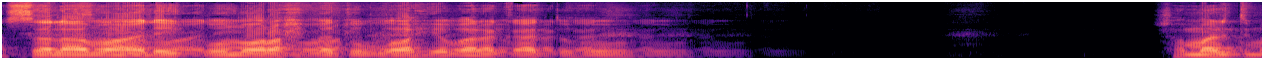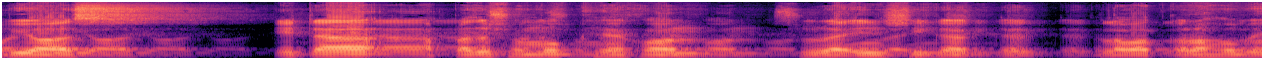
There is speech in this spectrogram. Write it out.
আসসালামু আলাইকুম রহমতুল্লাহ বারাকাতুহ। সম্মানিত বিয়াস এটা আপনাদের সম্মুখে এখন সুরা ইনশিকা তেলাওয়াত করা হবে।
